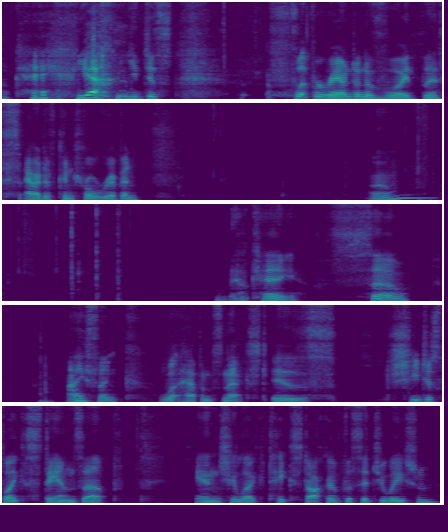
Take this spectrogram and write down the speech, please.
Okay, yeah, you just flip around and avoid this out of control ribbon. Um. Okay, so I think what happens next is she just like stands up and she like takes stock of the situation,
